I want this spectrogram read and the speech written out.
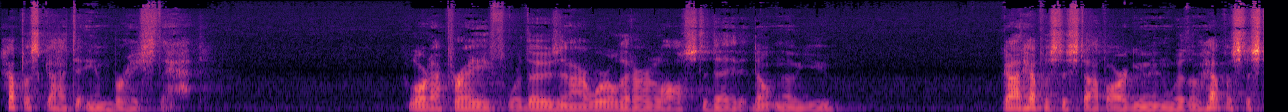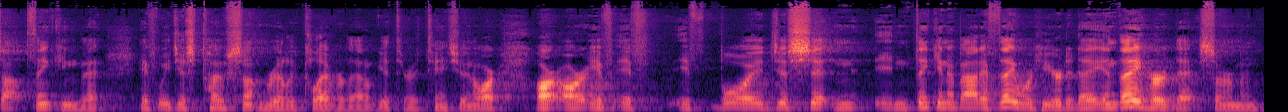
Help us, God, to embrace that. Lord, I pray for those in our world that are lost today that don't know you. God, help us to stop arguing with them. Help us to stop thinking that if we just post something really clever, that'll get their attention. Or, or, or if, if, if boy, just sitting and thinking about if they were here today and they heard that sermon,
